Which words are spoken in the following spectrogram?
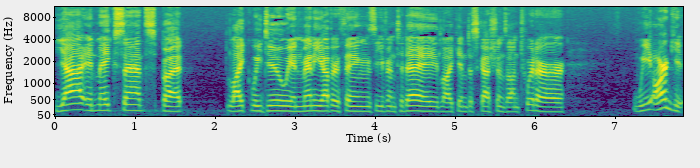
yeah, it makes sense, but like we do in many other things, even today, like in discussions on Twitter, we argue.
